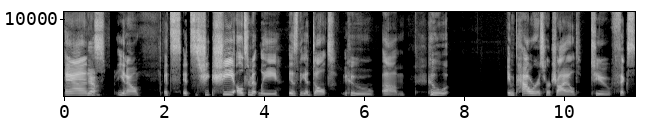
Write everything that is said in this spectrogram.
and Yeah. you know it's it's she she ultimately is the adult who um who empowers her child to fix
